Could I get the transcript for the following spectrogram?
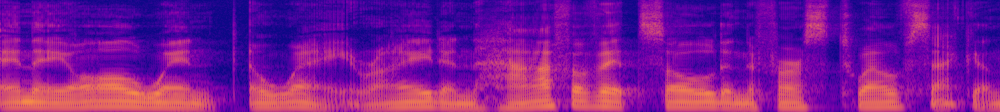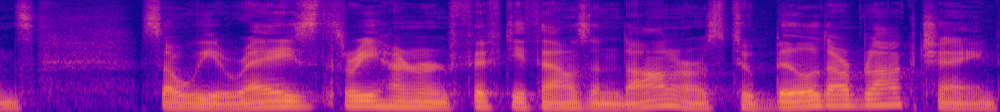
and they all went away, right? And half of it sold in the first 12 seconds. So we raised $350,000 to build our blockchain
